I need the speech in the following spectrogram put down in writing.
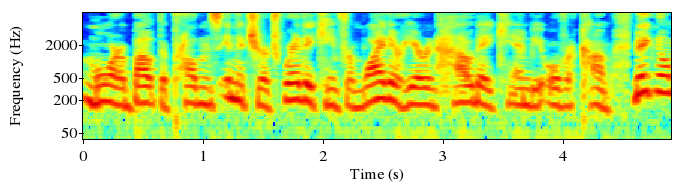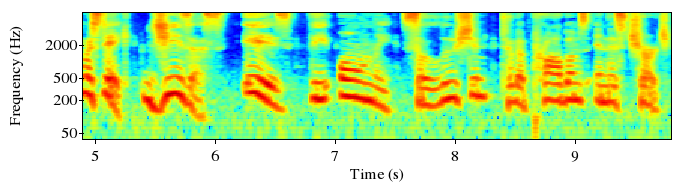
more about the problems in the church, where they came from, why they're here, and how they can be overcome. Make no mistake, Jesus is the only solution to the problems in this church.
